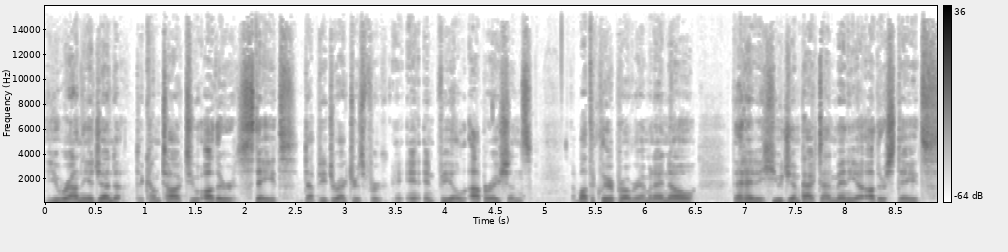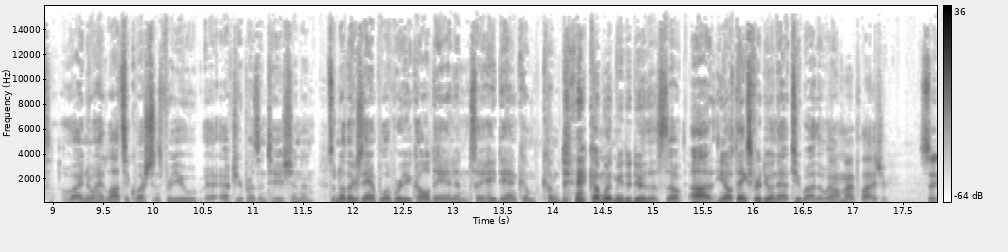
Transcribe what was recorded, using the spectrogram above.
You were on the agenda to come talk to other states, deputy directors for in, in field operations, about the CLEAR program. And I know that had a huge impact on many other states who I know had lots of questions for you after your presentation. And it's another example of where you call Dan and say, "Hey, Dan, come come come with me to do this." So, uh, you know, thanks for doing that too, by the way. Oh, my pleasure. So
